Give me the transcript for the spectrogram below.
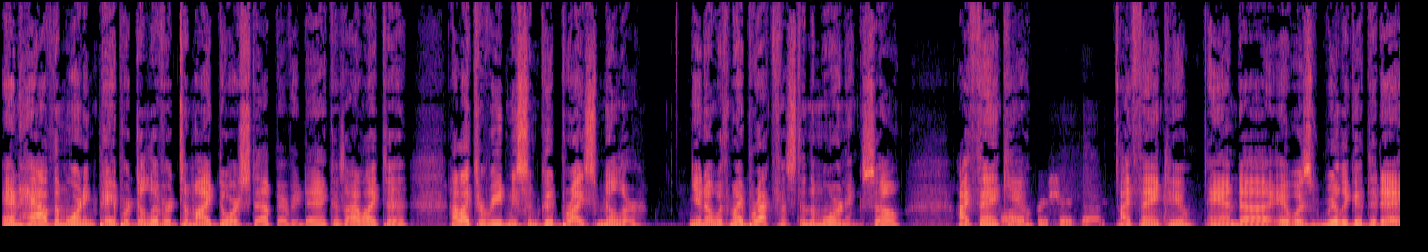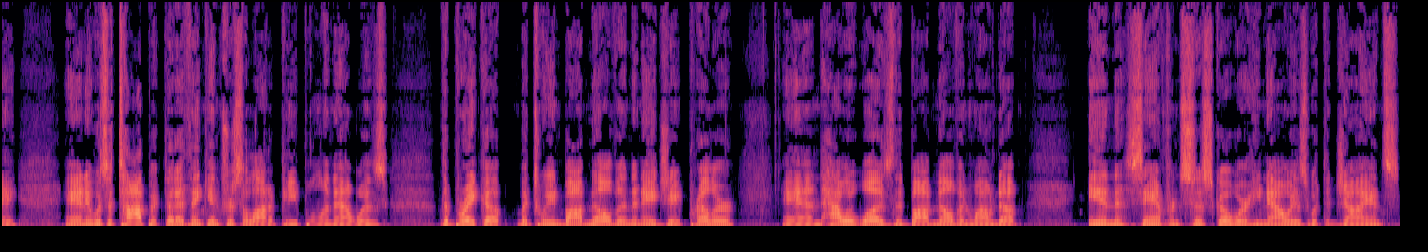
and have the morning paper delivered to my doorstep every day because I like to I like to read me some good Bryce Miller, you know, with my breakfast in the morning. So I thank well, you. I appreciate that. I thank you, and uh, it was really good today, and it was a topic that I think interests a lot of people, and that was the breakup between Bob Melvin and AJ Preller, and how it was that Bob Melvin wound up in San Francisco, where he now is with the Giants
